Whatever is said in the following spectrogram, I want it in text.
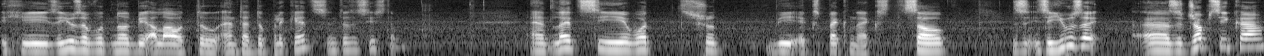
He the user would not be allowed to enter duplicates into the system. And let's see what should we expect next. So the, the user uh, the job seeker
